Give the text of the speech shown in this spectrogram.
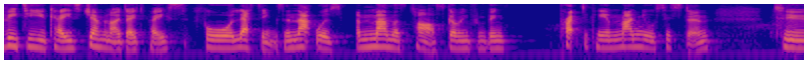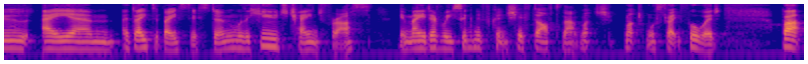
VT UK's Gemini database for lettings, and that was a mammoth task going from being practically a manual system to a, um, a database system was a huge change for us. It made every significant shift after that much much more straightforward. But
